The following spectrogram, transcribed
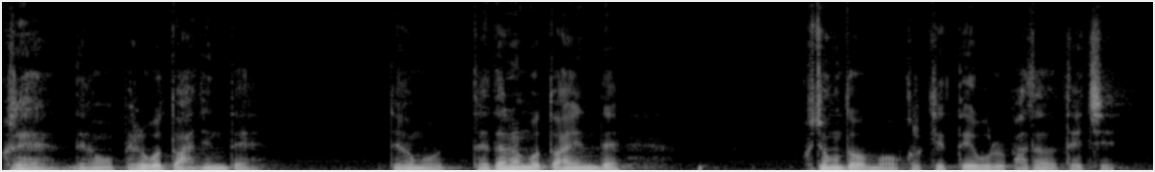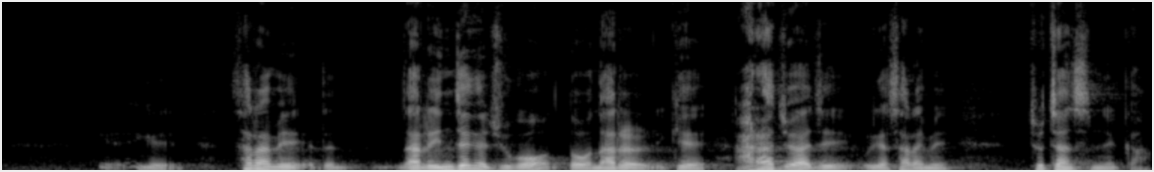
그래 내가 뭐 별것도 아닌데 내가 뭐 대단한 것도 아닌데 그 정도 뭐 그렇게 대우를 받아도 되지. 이게 사람이 어떤 나를 인정해 주고 또 나를 이렇게 알아줘야지 우리가 사람이 좋지 않습니까?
